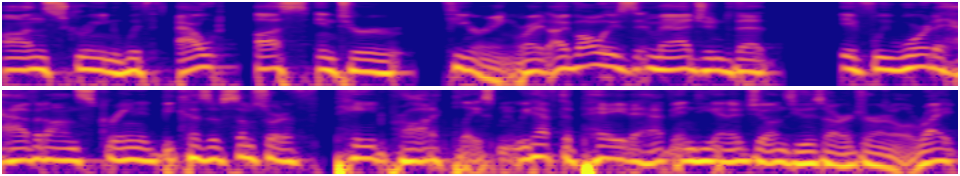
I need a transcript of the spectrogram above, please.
on screen without us interfering, right? I've always imagined that if we were to have it on screen, it because of some sort of paid product placement. We'd have to pay to have Indiana Jones use our journal, right?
